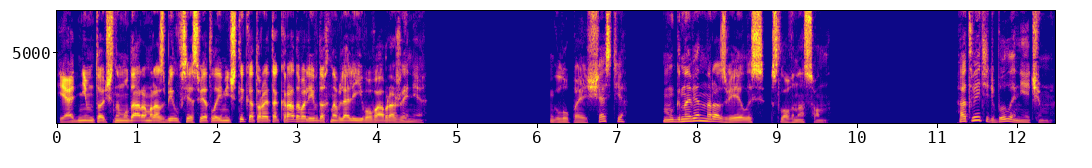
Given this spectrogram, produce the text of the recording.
и одним точным ударом разбил все светлые мечты, которые так радовали и вдохновляли его воображение. Глупое счастье мгновенно развеялась, словно сон. Ответить было нечем.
